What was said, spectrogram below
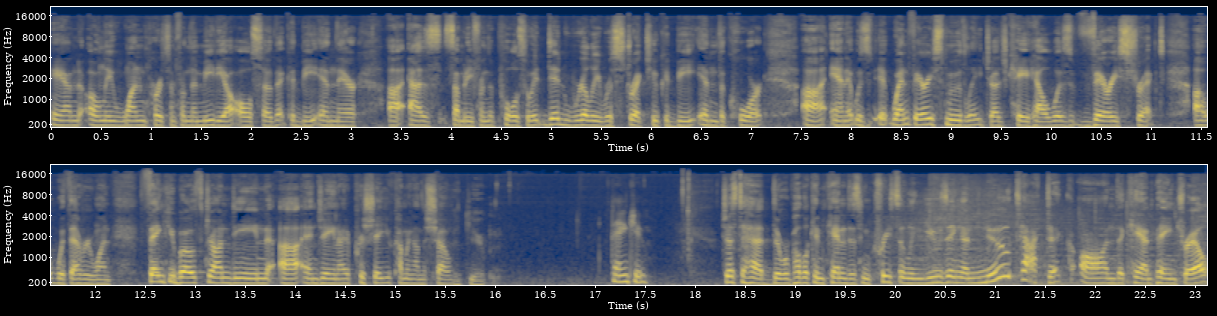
and only one person from the media also that could be in there uh, as somebody from the pool. So it did really restrict who could be in the court, uh, and it was it went very smoothly. Judge Cahill was very strict uh, with everyone. Thank you both, John Dean uh, and Jane. I appreciate you coming on the show. Thank you. Thank you. Just ahead, the Republican candidates increasingly using a new tactic on the campaign trail,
